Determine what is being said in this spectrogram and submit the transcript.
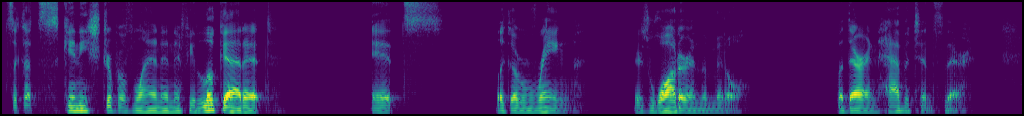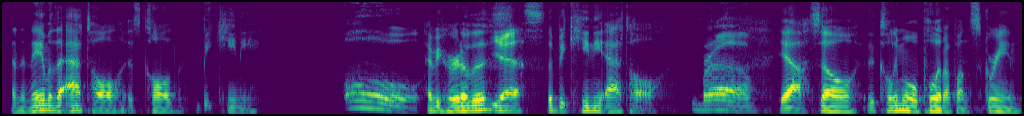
It's like a skinny strip of land, and if you look at it, it's like a ring. There's water in the middle, but there are inhabitants there. And the name of the atoll is called Bikini. Oh, Have you heard of this? Yes. The Bikini Atoll. Bro. Yeah. So Kalima will pull it up on screen.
